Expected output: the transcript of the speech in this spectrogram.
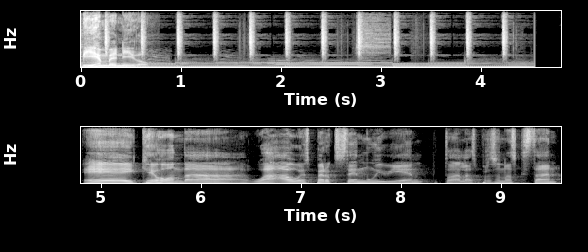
Bienvenido. ¿Qué onda? ¡Wow! Espero que estén muy bien. Todas las personas que están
